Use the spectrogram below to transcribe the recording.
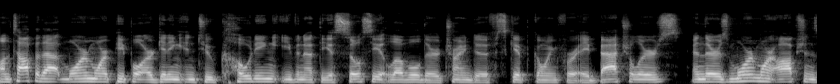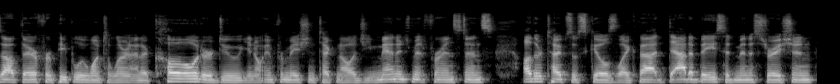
On top of that, more and more people are getting into coding, even at the associate level. They're trying to skip going for a bachelor's. And there's more and more options out there for people who want to learn how to code or do, you know, information technology management, for instance, other types of skills like that, database administration,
